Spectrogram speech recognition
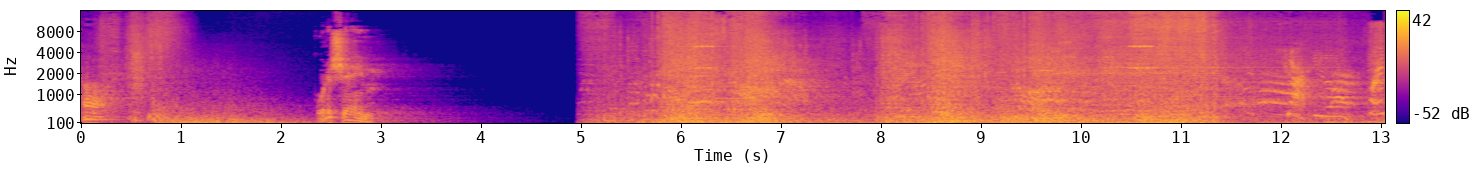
What a shame. Cocky little freak!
